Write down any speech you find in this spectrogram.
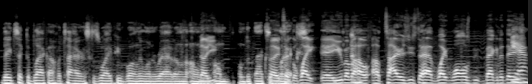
they took the black off of tires because white people only want to ride on on, No, you- on, on the backs So of he blacks. took the white. Yeah, you remember how, how tires used to have white walls back in the day? Yeah.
